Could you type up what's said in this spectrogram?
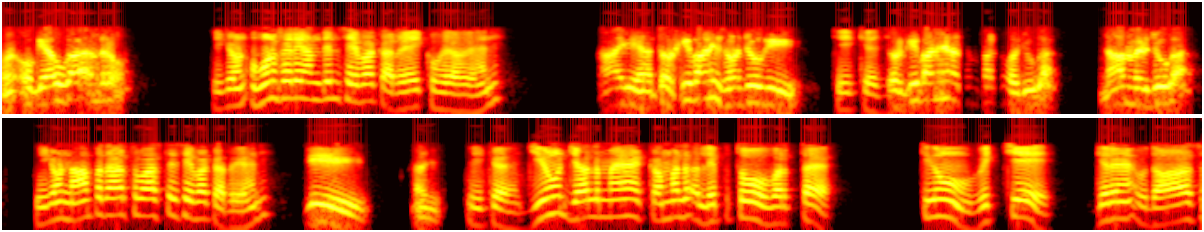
ਹੁਣ ਉਹ ਗਿਆ ਹੋਊਗਾ ਅੰਦਰੋਂ। ਠੀਕ ਹੈ ਹੁਣ ਫਿਰ ਇਹ ਅੰਦਿਨ ਸੇਵਾ ਕਰ ਰਿਹਾ ਇੱਕ ਹੋਇਆ ਹੋਇਆ ਹੈ ਜੀ? ਹਾਂ ਜੀ ਹਾਂ ਤੁਰਕੀ ਬਾਣੀ ਸੁਣ ਜੂਗੀ। ਠੀਕ ਹੈ ਜੀ। ਤੁਰਕੀ ਬਾਣੀ ਨਾਲ ਸੰਪਰਕ ਹੋ ਜਾਊਗਾ ਨਾਮ ਮਿਲ ਜਾਊਗਾ ਠੀਕ ਹੈ ਹੁਣ ਨਾਮ ਪਦਾਰਥ ਵਾਸਤੇ ਸੇਵਾ ਕਰ ਰਹੇ ਹਾਂ ਜੀ? ਜੀ ਹਾਂਜੀ ਠੀਕ ਹੈ ਜਿਉ ਜਲ ਮੈਂ ਕਮਲ ਲਿਪਤੋ ਵਰਤੈ ਤਿਉ ਵਿੱਚੇ ਉਦਾਸ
